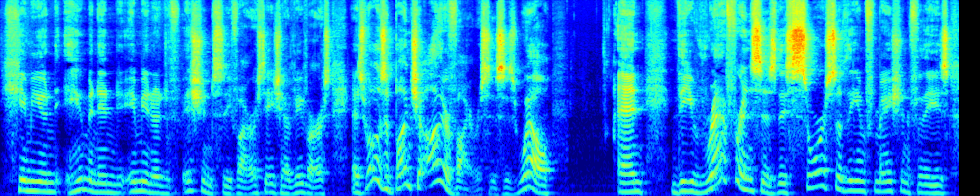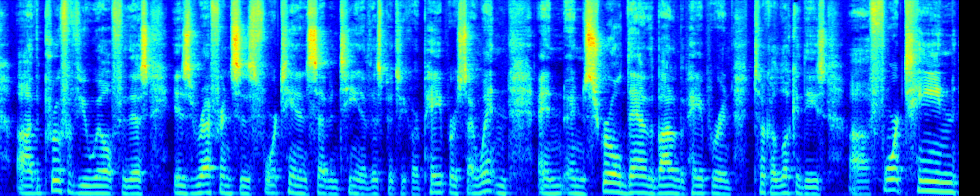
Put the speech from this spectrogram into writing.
human human immunodeficiency virus, HIV virus, as well as a bunch of other viruses as well. And the references, the source of the information for these, uh, the proof, if you will, for this is references 14 and 17 of this particular paper. So I went and, and, and scrolled down to the bottom of the paper and took a look at these. Uh, 14,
